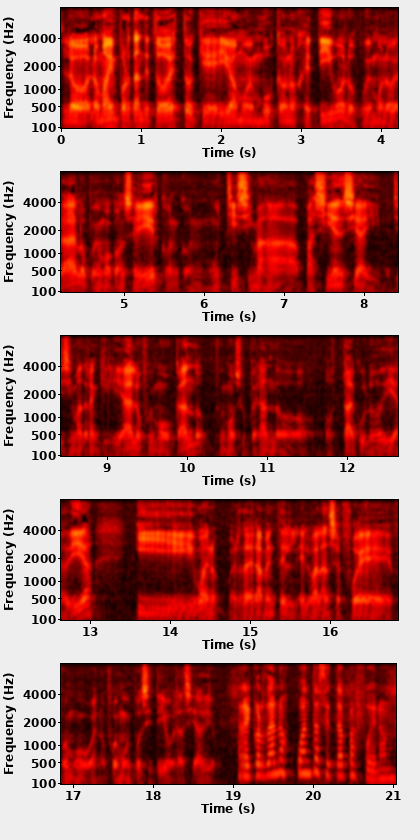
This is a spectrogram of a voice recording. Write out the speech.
lo, lo, más importante de todo esto, que íbamos en busca de un objetivo, lo pudimos lograr, lo pudimos conseguir con, con, muchísima paciencia y muchísima tranquilidad, lo fuimos buscando, fuimos superando obstáculos día a día y bueno, verdaderamente el, balance fue, fue muy bueno, fue muy positivo, gracias a Dios. Recordanos cuántas etapas fueron.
